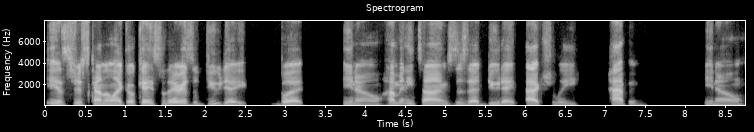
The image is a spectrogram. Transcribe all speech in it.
it's just kind of like, okay, so there is a due date, but you know, how many times does that due date actually happen? You know,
